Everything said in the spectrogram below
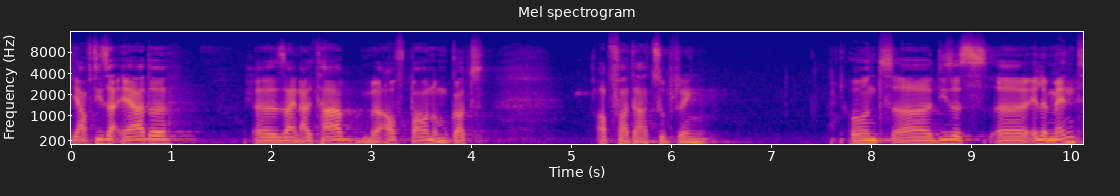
ja, auf dieser Erde äh, sein Altar aufbauen, um Gott Opfer darzubringen. Und äh, dieses äh, Element,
